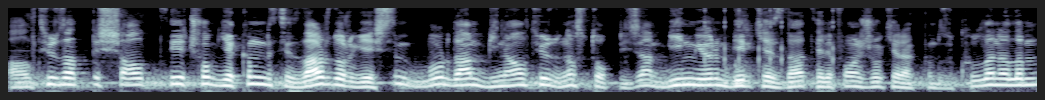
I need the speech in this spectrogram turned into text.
666'ya çok yakın bir zar zor geçtim. Buradan 1600'ü nasıl toplayacağım bilmiyorum. Bir kez daha telefon joker hakkımızı kullanalım.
